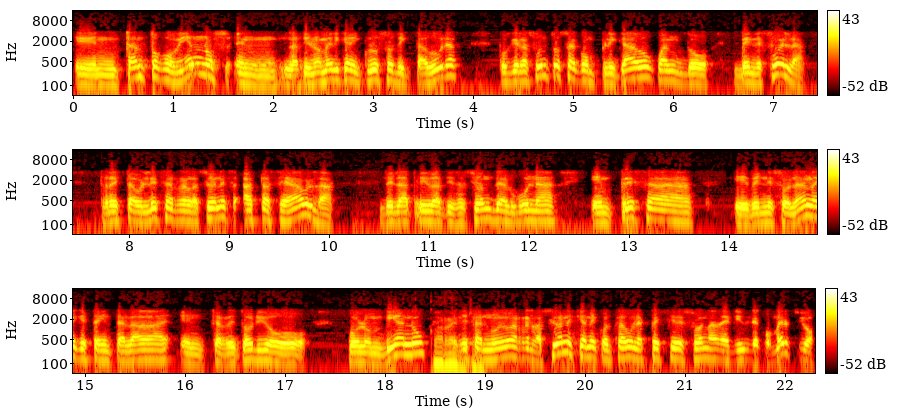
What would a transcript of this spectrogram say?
en tantos gobiernos en Latinoamérica, incluso dictaduras, porque el asunto se ha complicado cuando Venezuela restablece relaciones, hasta se habla de la privatización de alguna empresa eh, venezolana que está instalada en territorio colombiano, en estas nuevas relaciones que han encontrado una especie de zona de libre comercio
